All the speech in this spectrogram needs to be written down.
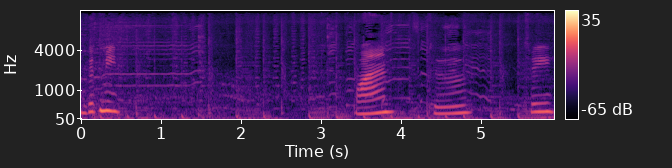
Look at me. One, two, three.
